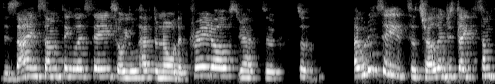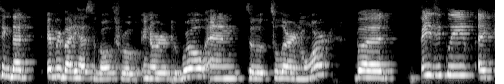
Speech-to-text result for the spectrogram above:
design something, let's say. So you'll have to know the trade-offs. You have to so I wouldn't say it's a challenge. It's like something that everybody has to go through in order to grow and to, to learn more. But basically, like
